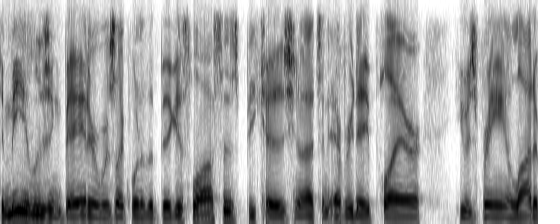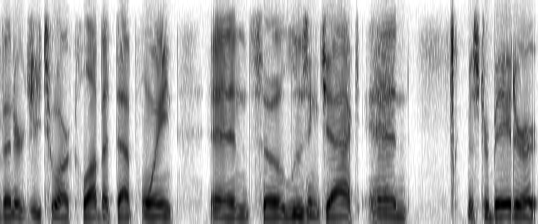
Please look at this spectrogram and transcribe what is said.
to me, losing Bader was like one of the biggest losses because you know that's an everyday player. He was bringing a lot of energy to our club at that point, and so losing Jack and Mr. Bader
